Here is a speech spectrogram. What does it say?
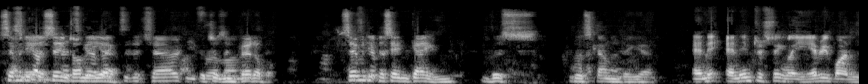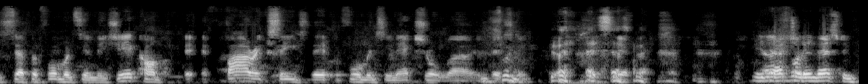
70% on the back year. to the charity for which a is moment. incredible. Seventy percent gain this this calendar year. And, and interestingly, everyone's uh, performance in the share comp uh, far exceeds their performance in actual uh, investing. In actual investing,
